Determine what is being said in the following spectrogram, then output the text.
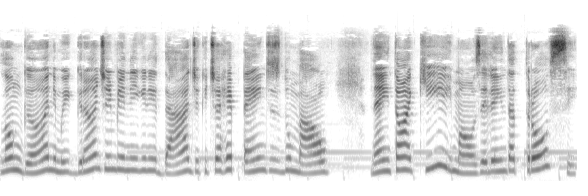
longânimo e grande em benignidade, que te arrependes do mal. Né? Então, aqui, irmãos, ele ainda trouxe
